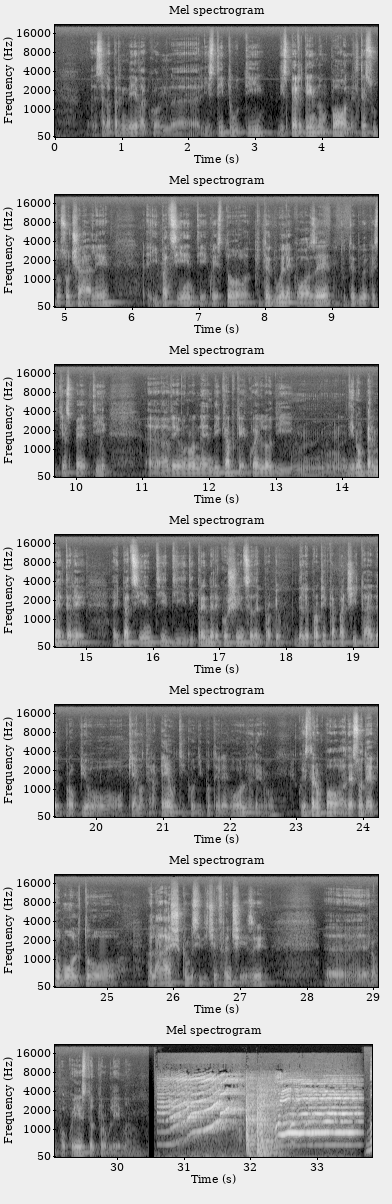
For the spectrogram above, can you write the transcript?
se la prendeva con eh, gli istituti, disperdendo un po' nel tessuto sociale i pazienti questo, tutte e due le cose, tutti e due questi aspetti eh, avevano un handicap che è quello di, di non permettere ai pazienti di, di prendere coscienza del proprio, delle proprie capacità e del proprio piano terapeutico, di poter evolvere. No? Questo era un po', adesso ho detto molto alla hash, come si dice in francese, eh, era un po' questo il problema.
